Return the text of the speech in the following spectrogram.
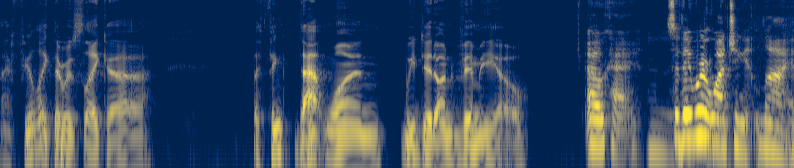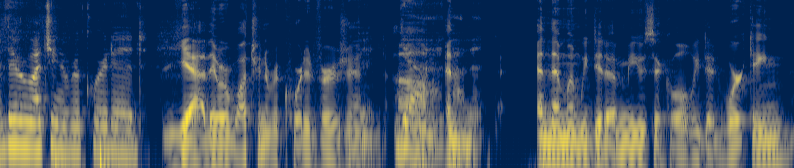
i feel like there was like a i think that one we did on vimeo Okay. So Mm. they weren't watching it live. They were watching a recorded. yeah they were watching a recorded version Yeah, um, got and it. and then when we did a musical we did working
